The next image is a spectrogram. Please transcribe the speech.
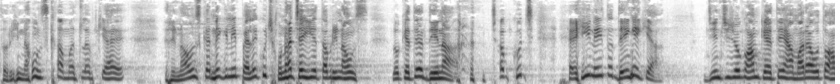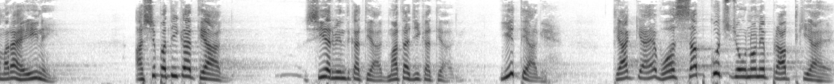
तो रिनाउंस का मतलब क्या है? रिनाउंस करने के लिए पहले कुछ होना चाहिए, तब रिनाउंस लोग कहते हैं, देना। जब कुछ है ही नहीं तो देंगे क्या? जिन चीज़ों को हम कहते हैं, हमारा वो तो हमारा है ही नहीं। अशुपति का त्याग। श्री अरविंद का त्याग माता जी का त्याग, ये त्याग है। त्याग क्या है? वह सब कुछ जो उन्होंने प्राप्त किया है।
